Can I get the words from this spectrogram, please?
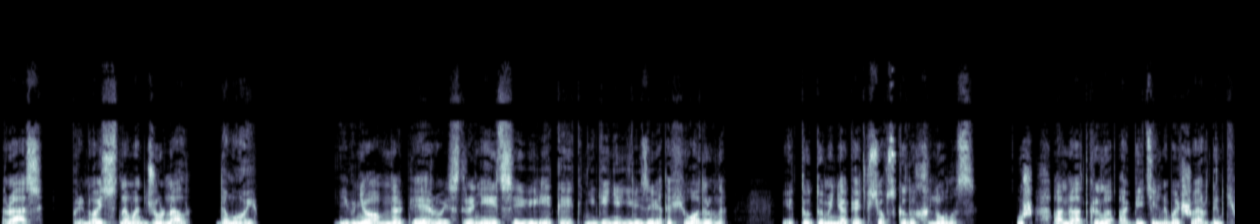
раз приносит нам этот журнал домой. И в нем на первой странице великая княгиня Елизавета Федоровна. И тут у меня опять все всколыхнулось. Уж она открыла обитель на Большой Ордынке.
